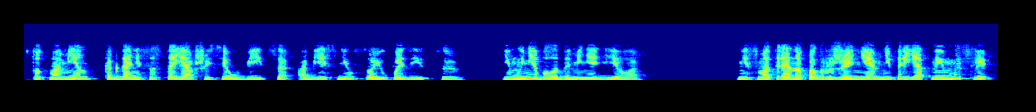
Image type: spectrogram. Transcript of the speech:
в тот момент, когда несостоявшийся убийца объяснил свою позицию. Ему не было до меня дела. Несмотря на погружение в неприятные мысли,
